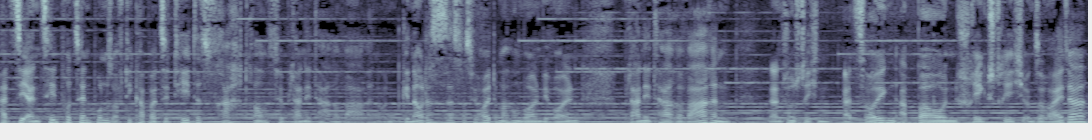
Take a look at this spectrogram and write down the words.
hat sie einen 10% Bonus auf die Kapazität des Frachtraums für planetare Waren. Und genau das ist das, was wir heute machen wollen. Wir wollen planetare Waren in Anführungsstrichen erzeugen, abbauen, Schrägstrich und so weiter.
